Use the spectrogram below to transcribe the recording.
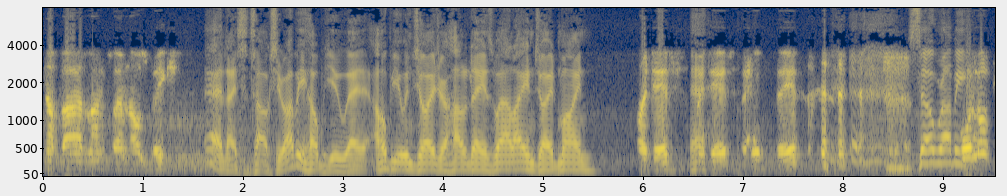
Not bad, long time no speak. Yeah, nice to talk to you, Robbie. Hope you, uh, hope you enjoyed your holiday as well. I enjoyed mine. I did, I did, I did. So, Robbie, Well, look-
